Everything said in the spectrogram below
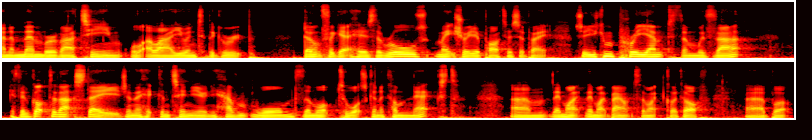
and a member of our team will allow you into the group." Don't forget, here's the rules. Make sure you participate. So you can preempt them with that if they've got to that stage and they hit continue and you haven't warmed them up to what's going to come next, um, they might they might bounce, they might click off. Uh, but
